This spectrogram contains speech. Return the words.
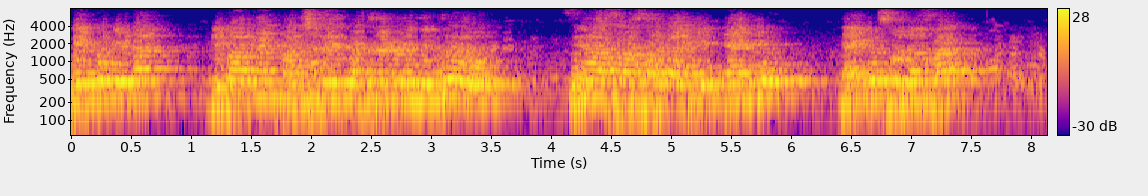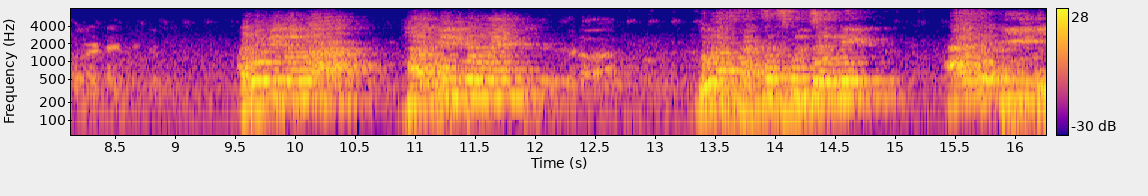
గెట్ డిపార్ట్మెంట్ పరిషత్ ఏర్పరిచినటువంటి మిత్రులు శ్రీనివాసరావు సార్ గారికి thank you thank you so much sir. అదేవిధంగా happy retirement your successful journey as a TET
